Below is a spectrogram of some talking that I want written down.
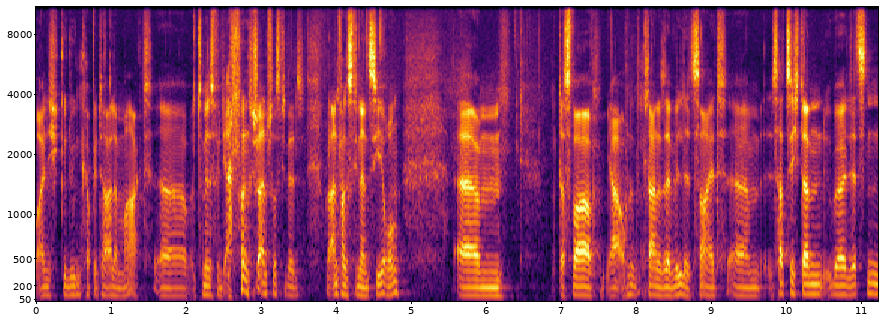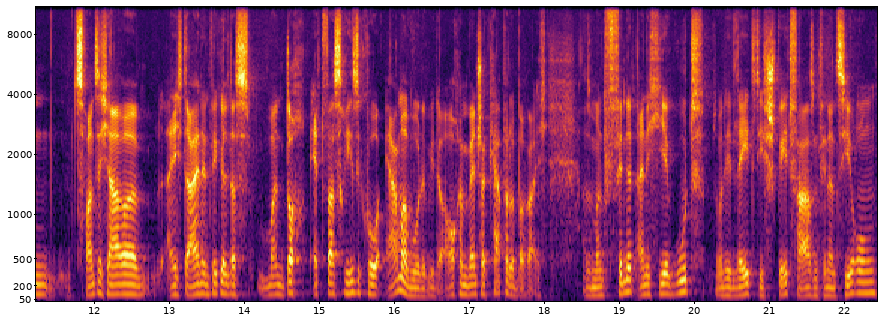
eigentlich genügend Kapital im Markt, äh, zumindest für die Anfangs oder Anfangsfinanzierung. Ähm, das war ja auch eine kleine, sehr wilde Zeit. Ähm, es hat sich dann über die letzten 20 Jahre eigentlich dahin entwickelt, dass man doch etwas risikoärmer wurde wieder, auch im Venture Capital Bereich. Also man findet eigentlich hier gut so die Late, die Spätphasenfinanzierung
